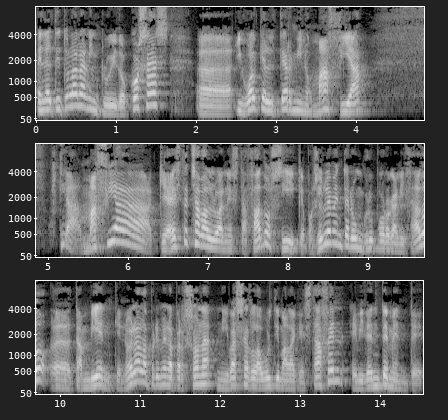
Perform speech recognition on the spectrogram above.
en el titular han incluido cosas, igual que el término mafia. Hostia, mafia, que a este chaval lo han estafado, sí, que posiblemente era un grupo organizado, uh, también, que no era la primera persona ni va a ser la última a la que estafen, evidentemente.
